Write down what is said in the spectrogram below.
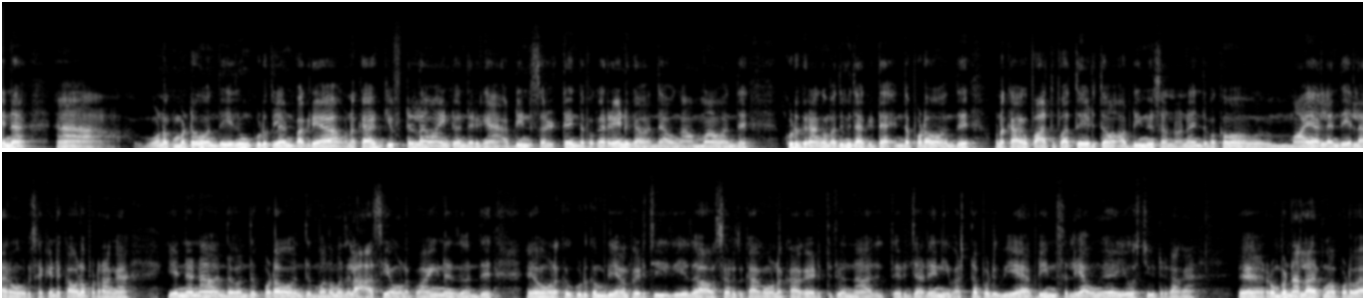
என்ன உனக்கு மட்டும் வந்து எதுவும் கொடுக்கலன்னு பார்க்குறியா உனக்காக கிஃப்டெல்லாம் எல்லாம் வாங்கிட்டு வந்திருக்கேன். அப்படின்னு சொல்லிட்டு இந்த பக்கம் ரேணுகா வந்து அவங்க அம்மா வந்து கொடுக்குறாங்க மதுமிதா கிட்ட. இந்த புடவை வந்து உனக்காக பார்த்து பார்த்து எடுத்தோம். அப்படின்னு சொன்னோன்னே இந்த பக்கம் மாயாலேருந்து எல்லாரும் ஒரு செகண்டை கவலைப்படுறாங்க. என்னென்னா அந்த வந்து புடவை வந்து முத முதல்ல ஆசையாக உனக்கு வாங்கினது வந்து உனக்கு கொடுக்க முடியாமல் போயிடுச்சு. இது ஏதோ அவசரத்துக்காக உனக்காக எடுத்துகிட்டு வந்தேன். அது தெரிஞ்சாலே நீ வருத்தப்படுவியே. அப்படின்னு சொல்லி அவங்க யோசிச்சுக்கிட்டு இருக்காங்க. ரொம்ப நல்லா இருக்குமா புடவை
